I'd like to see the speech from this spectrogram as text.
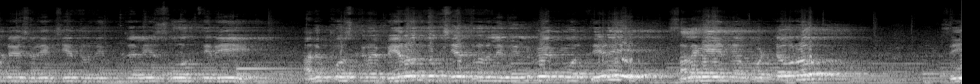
ಚಾಮುಂಡೇಶ್ವರಿ ಕ್ಷೇತ್ರದಿಂದಲೇ ಸೋತೀರಿ ಅದಕ್ಕೋಸ್ಕರ ಬೇರೊಂದು ಕ್ಷೇತ್ರದಲ್ಲಿ ನಿಲ್ಲಬೇಕು ಅಂತೇಳಿ ಸಲಹೆಯನ್ನು ಕೊಟ್ಟವರು ಶ್ರೀ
